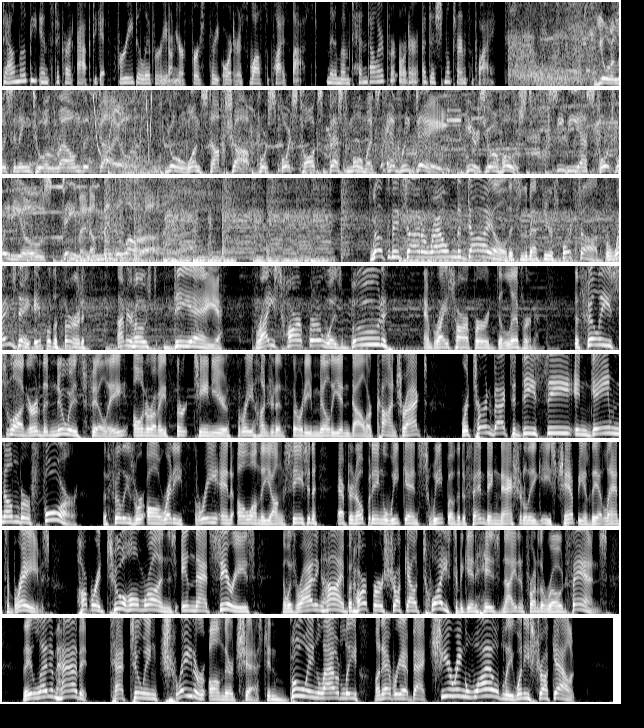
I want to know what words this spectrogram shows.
Download the Instacart app to get free delivery on your first three orders while supplies last. Minimum $10 per order, additional term supply. You're listening to Around the Dial, your one stop shop for sports talk's best moments every day. Here's your host, CBS Sports Radio's Damon Amendolara. Welcome inside Around the Dial. This is the best in your sports talk for Wednesday, April the 3rd. I'm your host, DA. Bryce Harper was booed, and Bryce Harper delivered. The Phillies slugger, the newest Philly, owner of a 13 year, $330 million contract, returned back to D.C. in game number four. The Phillies were already 3 and 0 on the young season after an opening weekend sweep of the defending National League East champions, the Atlanta Braves. Harper had two home runs in that series and was riding high, but Harper struck out twice to begin his night in front of the road fans. They let him have it, tattooing traitor on their chest and booing loudly on every at bat, cheering wildly when he struck out.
